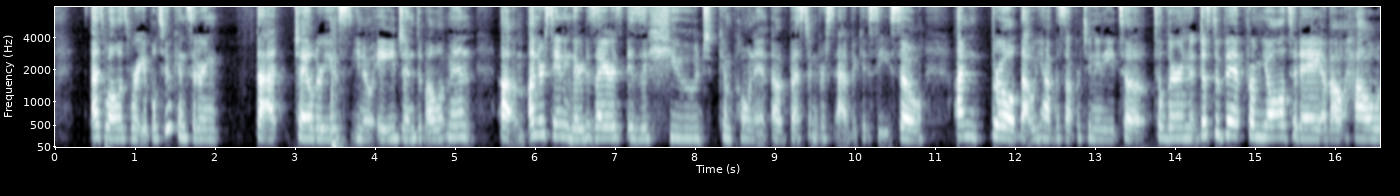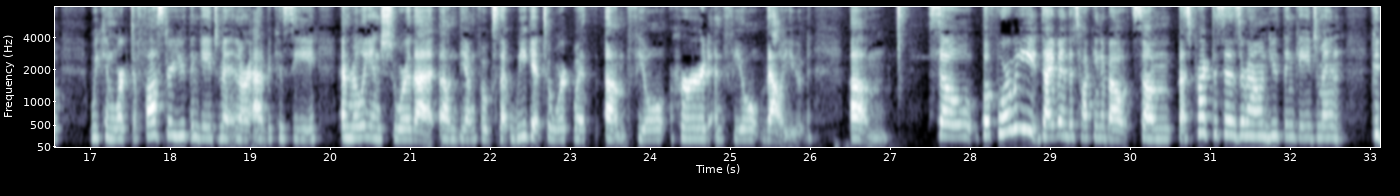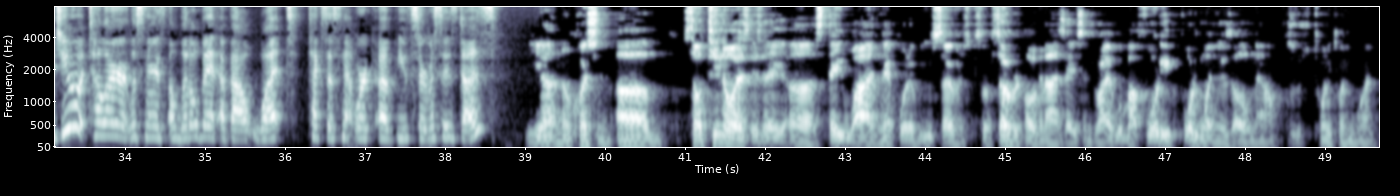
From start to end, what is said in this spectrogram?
as well as we're able to, considering that child or youth's you know age and development. Um, understanding their desires is a huge component of best interest advocacy. So I'm thrilled that we have this opportunity to to learn just a bit from y'all today about how we can work to foster youth engagement in our advocacy and really ensure that um, the young folks that we get to work with um, feel heard and feel valued. Um, so, before we dive into talking about some best practices around youth engagement, could you tell our listeners a little bit about what Texas Network of Youth Services does? Yeah, no question. Um, so TNOYS is a uh, statewide network of youth servants, so servant organizations, right? We're about 40, 41 years old now, 2021.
